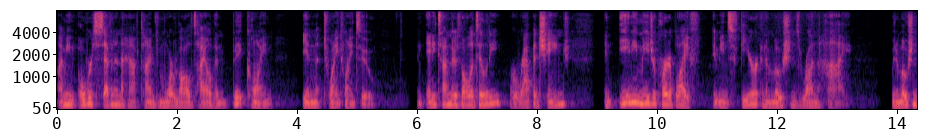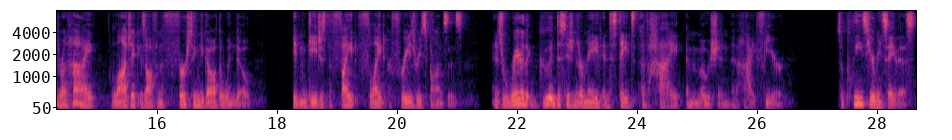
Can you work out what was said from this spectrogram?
I mean over seven and a half times more volatile than Bitcoin in 2022. And anytime there's volatility or rapid change in any major part of life, it means fear and emotions run high. When emotions run high, logic is often the first thing to go out the window. It engages the fight, flight, or freeze responses. And it's rare that good decisions are made in states of high emotion and high fear. So please hear me say this.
